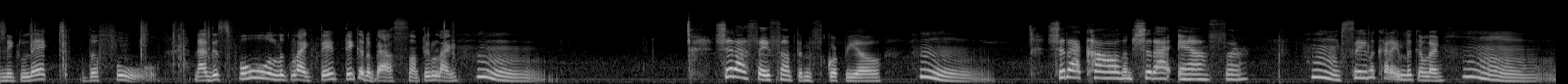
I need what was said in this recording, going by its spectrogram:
Neglect the fool. Now this fool look like they're thinking about something. Like, hmm. Should I say something to Scorpio? Hmm. Should I call them? Should I answer? Hmm. See, look how they looking like, hmm.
